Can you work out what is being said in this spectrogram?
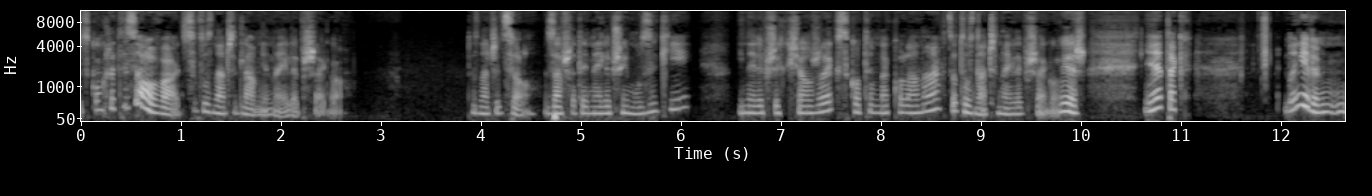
skonkretyzować. Co to znaczy dla mnie najlepszego? To znaczy co? Zawsze tej najlepszej muzyki? i najlepszych książek z kotem na kolanach? Co to znaczy najlepszego? Wiesz, nie? Tak, no nie wiem,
